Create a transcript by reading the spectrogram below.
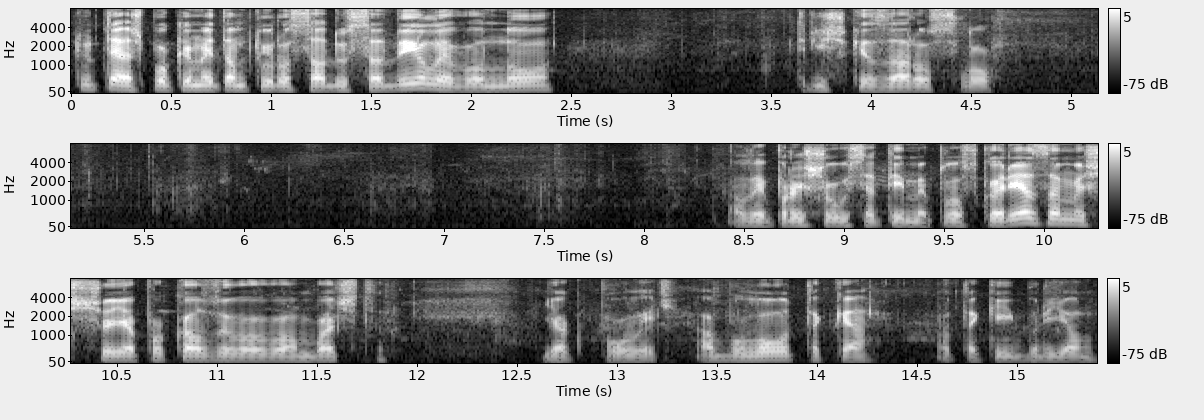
Тут теж, поки ми там ту розсаду садили, воно трішки заросло. Але пройшовся тими плоскорезами, що я показував вам, бачите, як полить. А було отаке, отакий бур'ян.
